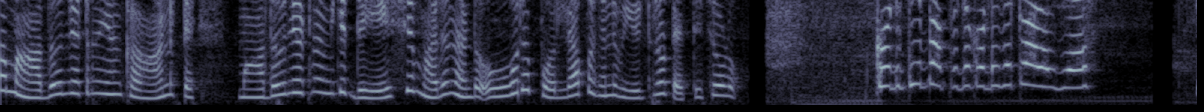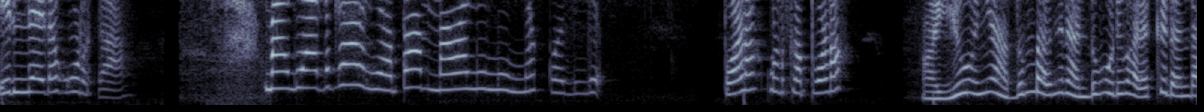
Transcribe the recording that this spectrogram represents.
അപ്പൊ മാധവൻ ചേട്ടൻ ഞാൻ കാണട്ടെ? മാധവൻ ചേട്ടൻ എനിക്ക് ദേഷ്യം മരുന്നുണ്ട് ഓരോ പൊല്ലാപ്പ് ഇങ്ങനെ വീട്ടിലോട്ട് എത്തിച്ചോളും. അയ്യോ ഇനി അതും പറഞ്ഞ് രണ്ടും കൂടി വഴക്കിടണ്ട.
